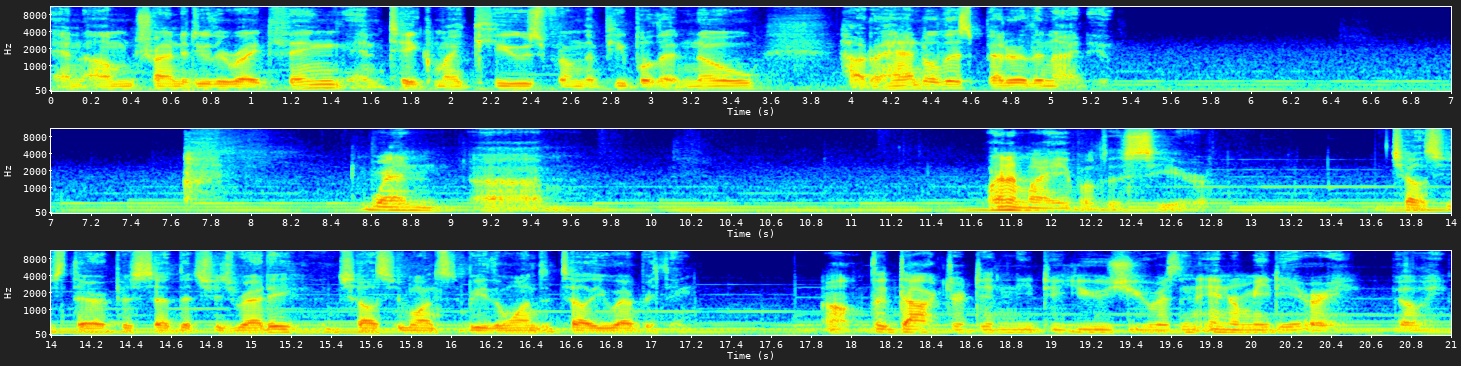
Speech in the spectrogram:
and I'm trying to do the right thing and take my cues from the people that know how to handle this better than I do. When um, when am I able to see her? Chelsea's therapist said that she's ready, and Chelsea wants to be the one to tell you everything. Oh, the doctor didn't need to use you as an intermediary, Billy.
